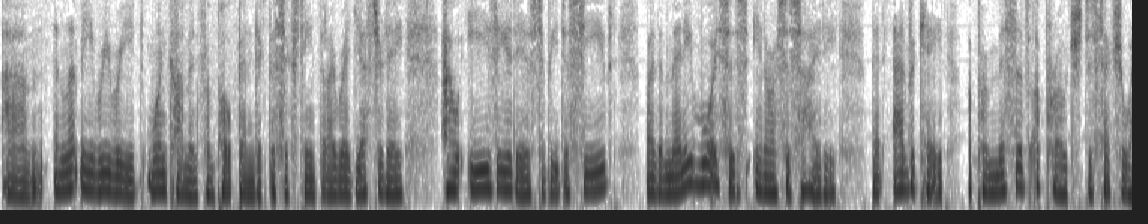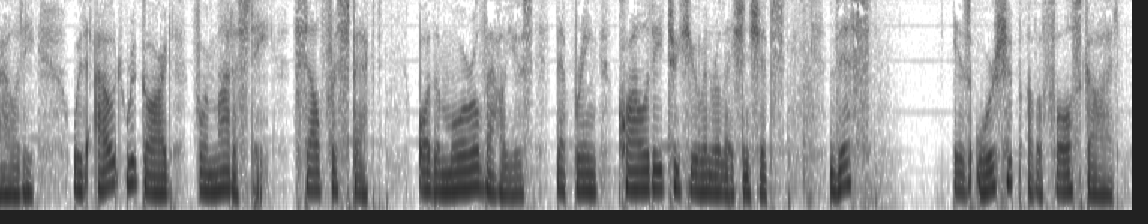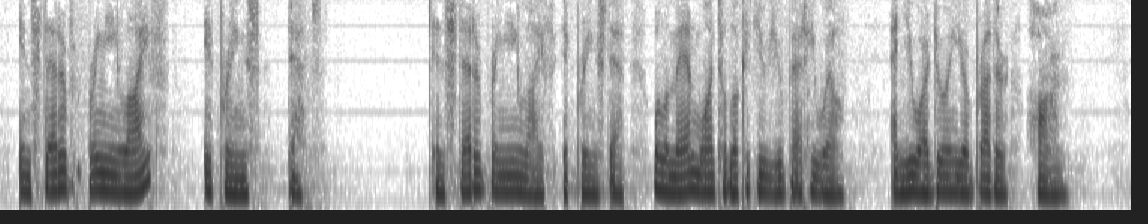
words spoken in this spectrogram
Um, and let me reread one comment from Pope Benedict XVI that I read yesterday. How easy it is to be deceived by the many voices in our society that advocate a permissive approach to sexuality without regard for modesty, self respect, or the moral values that bring quality to human relationships. This is worship of a false God. Instead of bringing life, it brings death. Instead of bringing life, it brings death. Will a man want to look at you? You bet he will. And you are doing your brother harm.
